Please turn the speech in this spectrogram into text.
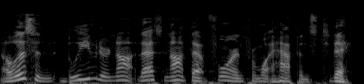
Now, listen, believe it or not, that's not that foreign from what happens today.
